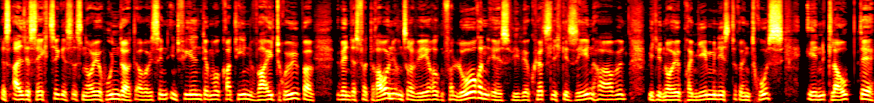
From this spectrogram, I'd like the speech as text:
das alte 60 ist das neue 100, aber wir sind in vielen Demokratien weit drüber. Wenn das Vertrauen in unsere Währung verloren ist, wie wir kürzlich gesehen haben, wie die neue Premierministerin Truss in glaubte,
